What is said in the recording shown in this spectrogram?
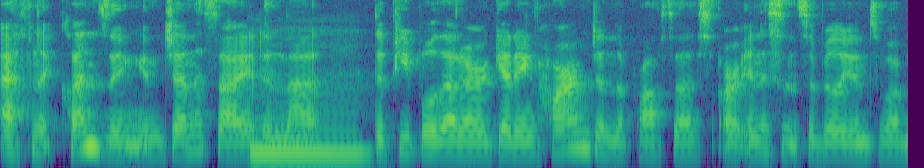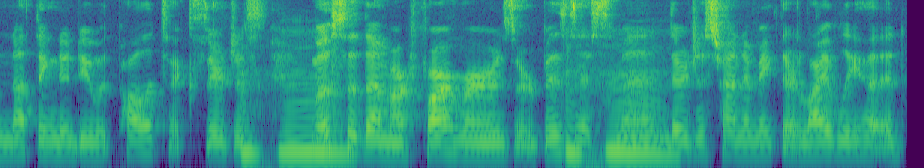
ethnic cleansing and genocide, mm. and that mm. the people that are getting harmed in the process are innocent civilians who have nothing to do with politics. They're just, mm-hmm. most of them are farmers or businessmen. Mm-hmm. They're just trying to make their livelihood.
